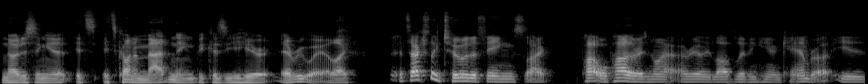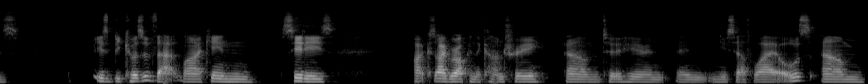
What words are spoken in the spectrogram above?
noticing it it's it's kind of maddening because you hear it everywhere like It's actually two of the things like part well part of the reason why I really love living here in Canberra is is because of that. Like in cities, because I grew up in the country um, too here in, in New South Wales. Um,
